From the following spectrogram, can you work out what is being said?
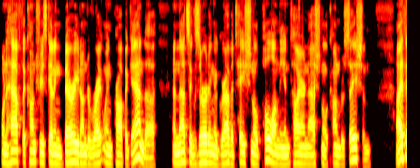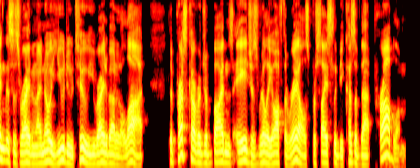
when half the country is getting buried under right wing propaganda, and that's exerting a gravitational pull on the entire national conversation. I think this is right, and I know you do too. You write about it a lot. The press coverage of Biden's age is really off the rails precisely because of that problem.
